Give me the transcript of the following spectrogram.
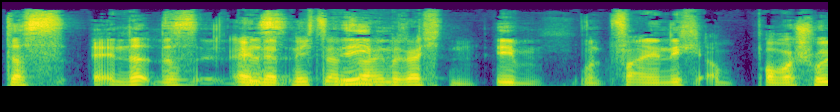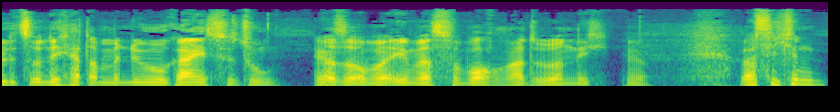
das ändert das ändert ist nichts an eben, seinen Rechten. Eben. Und vor allem nicht, ob, ob er schuld ist oder nicht, hat damit nur gar nichts zu tun. Ja. Also ob er irgendwas verbrochen hat oder nicht. Was ich in,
